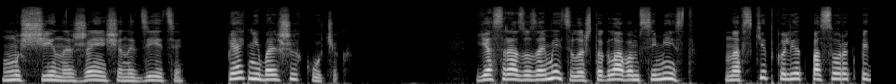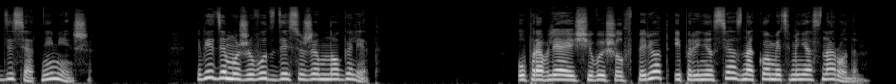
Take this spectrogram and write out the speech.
Мужчины, женщины, дети, пять небольших кучек. Я сразу заметила, что главам семейств Навскидку лет по 40-50, не меньше. Видимо, живут здесь уже много лет. Управляющий вышел вперед и принялся знакомить меня с народом.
